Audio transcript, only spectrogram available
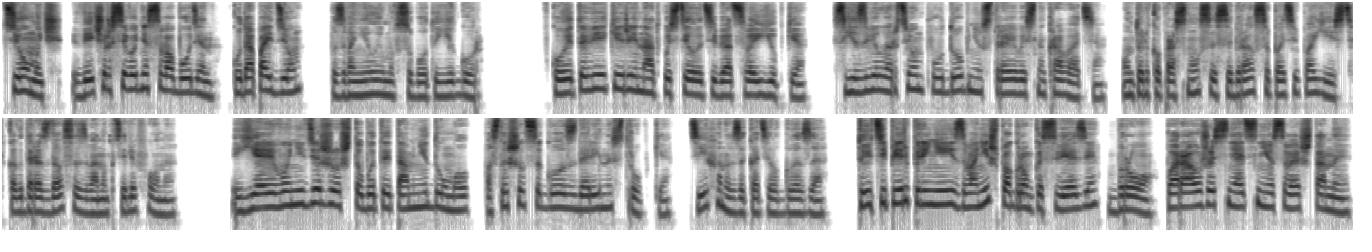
«Тёмыч, вечер сегодня свободен. Куда пойдем? позвонил ему в субботу Егор. «В кои-то веки Ирина отпустила тебя от своей юбки», — съязвил Артём, поудобнее устраиваясь на кровати. Он только проснулся и собирался пойти поесть, когда раздался звонок телефона. «Я его не держу, чтобы ты там не думал», — послышался голос Дарины с трубки. Тихонов закатил глаза. «Ты теперь при ней звонишь по громкой связи? Бро, пора уже снять с нее свои штаны».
